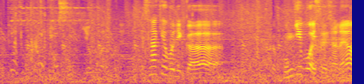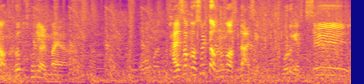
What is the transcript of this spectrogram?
부대 6번 부대 생각해보니까 그 공기부가 있어야 되잖아요. 그것도 돈이 얼마야. 5번 발석거 쓸데 없는 것 같은데 아직. 모르겠어. 쓸,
